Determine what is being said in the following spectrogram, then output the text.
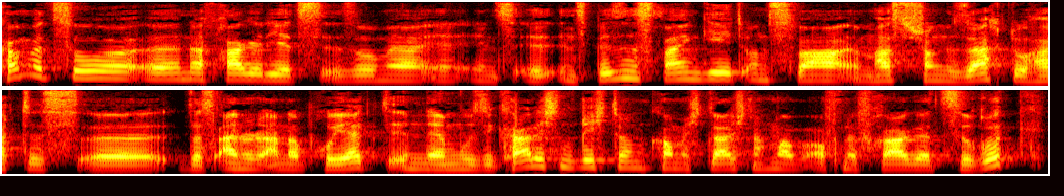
Kommen wir zu äh, einer Frage, die jetzt so mehr ins, ins Business reingeht. Und zwar ähm, hast du schon gesagt, du hattest äh, das ein oder andere Projekt in der musikalischen Richtung. Komme ich gleich nochmal auf eine Frage zurück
